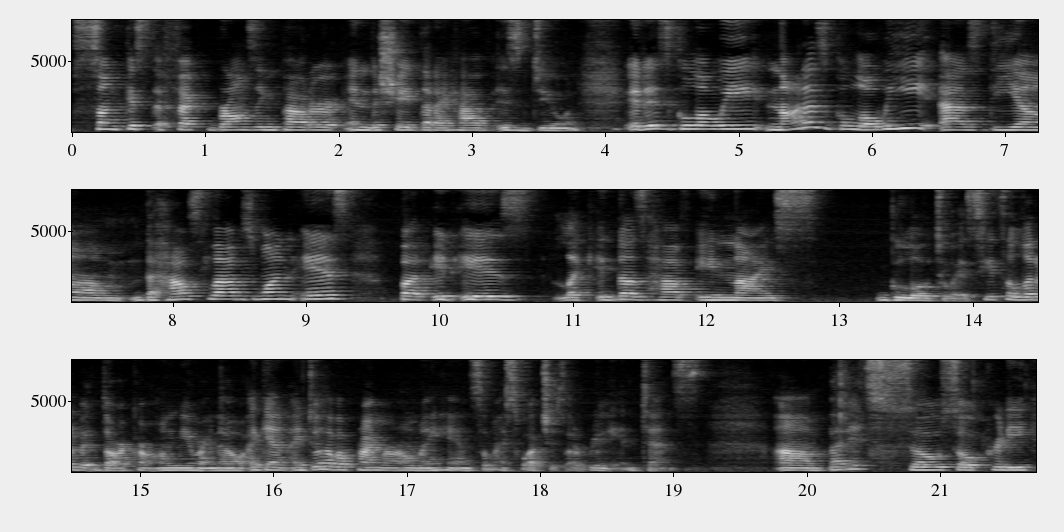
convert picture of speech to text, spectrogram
Sunkissed Effect Bronzing Powder in the shade that I have is Dune. It is glowy, not as glowy as the, um, the Haus Labs one is, but it is like, it does have a nice glow to it. See, it's a little bit darker on me right now. Again, I do have a primer on my hand, so my swatches are really intense. Um, but it's so, so pretty.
